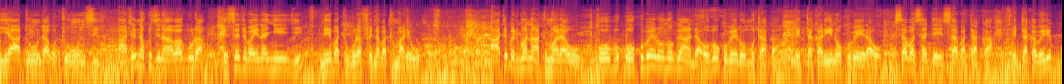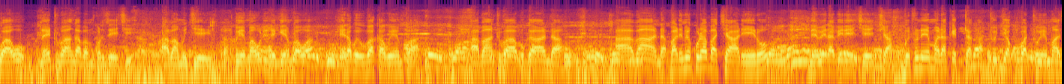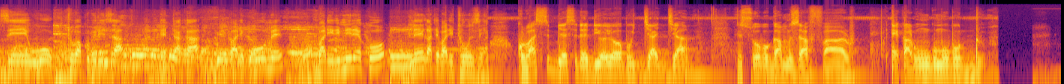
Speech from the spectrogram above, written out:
ye atunda butunzi. Ate ennaku zino abagula esente balina nyingi naye batugula ffenna batumalewo. Ate bwe tumana atumalawo okubeera omuganda oba okubeera omutaka ettaka lirina okubeerawo. Ssaabasajja ye saabataka ettaka bwe liggwawo naye tubanga abamukoleza eki? Abamugyeyo ge mawulire gembawa era bwe bubaka bwempa abantu ba buganda abaana baleme kulaba kyaleero ne beerabira ekyenkya. Bwe tuneemalako ettaka tujja kuba twemazeewo tubakubiriza ettaka balikuume balirimireko naye nga tebalitunze. Ku lwa cbs rediyo y'obujjajja nsuubugamu za faalu ekalungu mu buddu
